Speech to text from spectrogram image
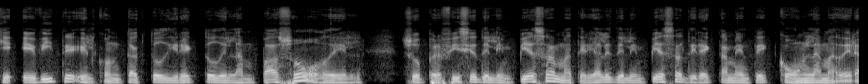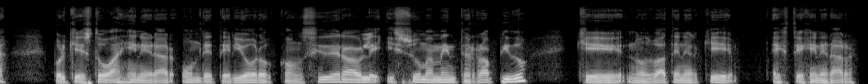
que evite el contacto directo del lampazo o de superficies de limpieza, materiales de limpieza directamente con la madera, porque esto va a generar un deterioro considerable y sumamente rápido que nos va a tener que este, generar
